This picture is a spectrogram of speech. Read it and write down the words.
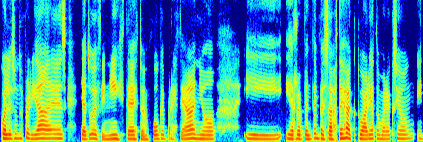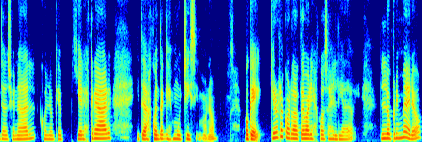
cuáles son tus prioridades, ya tú definiste tu enfoque para este año y, y de repente empezaste a actuar y a tomar acción intencional con lo que quieres crear y te das cuenta que es muchísimo, ¿no? Ok, quiero recordarte varias cosas el día de hoy. Lo primero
